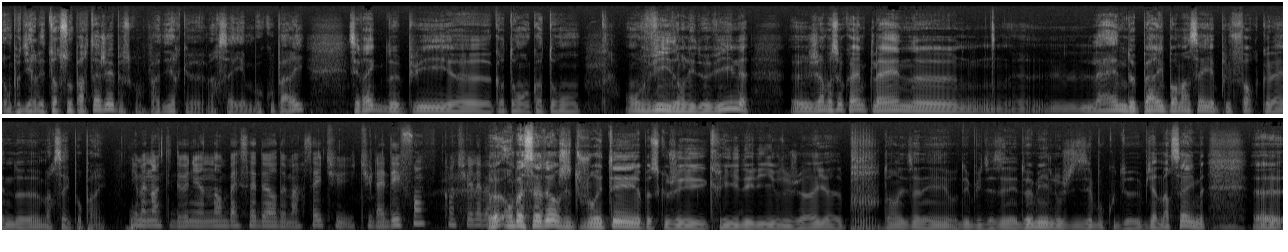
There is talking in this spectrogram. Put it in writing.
on peut dire les torts sont partagés, parce qu'on ne peut pas dire que Marseille aime beaucoup Paris. C'est vrai que depuis, euh, quand, on, quand on, vit dans les deux villes, j'ai l'impression quand même que la haine, la haine de Paris pour Marseille est plus forte que la haine de Marseille pour Paris. Et maintenant que tu es devenu un ambassadeur de Marseille, tu, la défends quand tu es là-bas? Euh, Ambassadeur, j'ai toujours été, parce que j'ai écrit des livres déjà il y a, dans les années, au début des années 2000, où je disais beaucoup de bien de Marseille. Mais euh,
